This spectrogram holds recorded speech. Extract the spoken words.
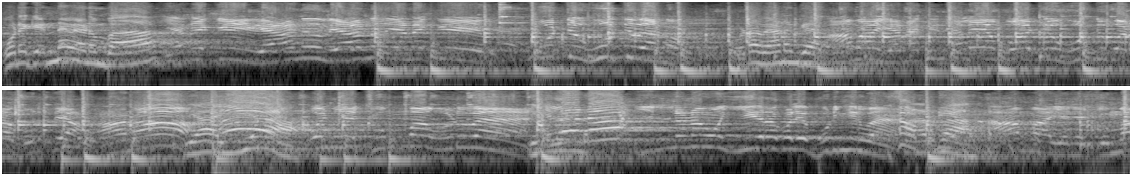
உனக்கு என்ன வேணும்பா? எனக்கு வேணும் வேணும் எனக்கு ஊட்டு ஊட்டு வேணும். கூட வேணுங்க. ஆமா எனக்கு நிலையம் போட்டு ஊட்டு போட கொடுத்தியா? ஆனா விடுவேன் இல்லைன்னா? இல்லன்னா உன் ஈரக்குலைய புடுங்கிருவேன்? ஆமா. என்னை சும்மா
